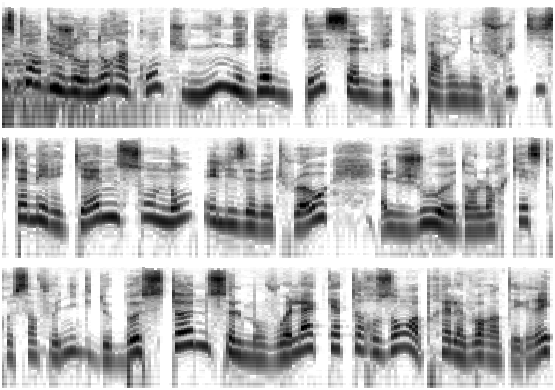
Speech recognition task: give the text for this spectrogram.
L'histoire du jour nous raconte une inégalité, celle vécue par une flûtiste américaine. Son nom, Elizabeth Rowe. Elle joue dans l'orchestre symphonique de Boston. Seulement voilà, 14 ans après l'avoir intégré,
